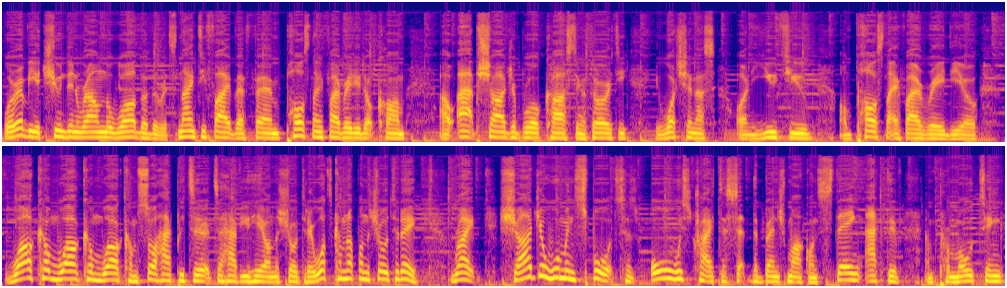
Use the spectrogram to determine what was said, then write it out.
wherever you're tuned in around the world, whether it's 95 FM, pulse95radio.com, our app, Sharjah Broadcasting Authority. You're watching us on YouTube, on Pulse 95 Radio. Welcome, welcome, welcome. So happy to, to have you here on the show today. What's coming up on the show today? Right, Sharjah Women's Sports has always tried to set the benchmark on staying active and promoting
